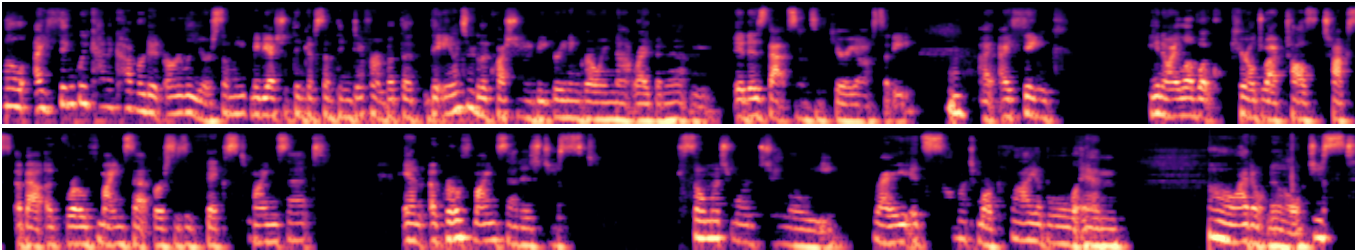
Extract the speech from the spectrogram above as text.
Well, I think we kind of covered it earlier, so maybe I should think of something different. But the the answer to the question would be green and growing, not ripe and rotten. It is that sense of curiosity. Mm. I, I think you know, I love what Carol Dweck talks, talks about a growth mindset versus a fixed mindset. And a growth mindset is just so much more jello-y, right? It's so much more pliable and, oh, I don't know, just,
